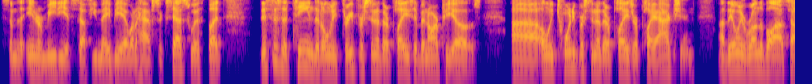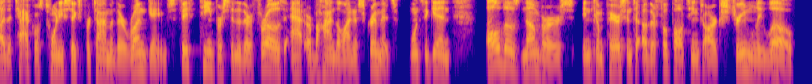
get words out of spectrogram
Some of the intermediate stuff you may be able to have success with. But this is a team that only 3% of their plays have been RPOs. Uh, only 20% of their plays are play action. Uh, they only run the ball outside the tackles 26 per time of their run games, 15% of their throws at or behind the line of scrimmage. Once again, all those numbers in comparison to other football teams are extremely low.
